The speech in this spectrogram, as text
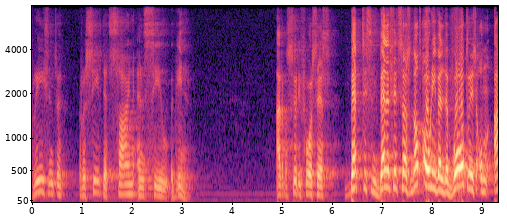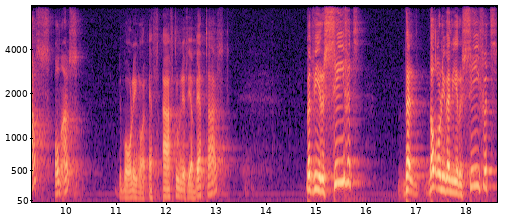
reason to receive that sign and seal again. Article 34 says, baptism benefits us not only when the water is on us, on us, the morning or afternoon if we are baptized, but we receive it, but not only when we receive it,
